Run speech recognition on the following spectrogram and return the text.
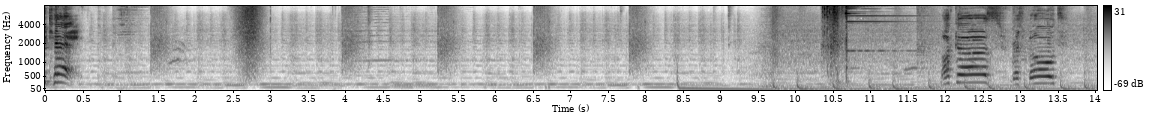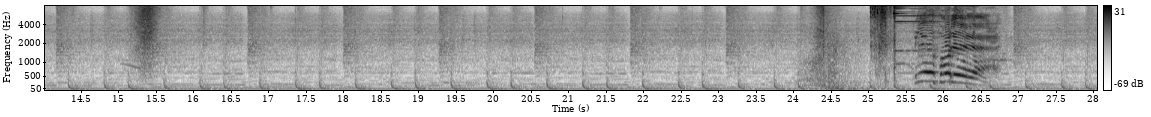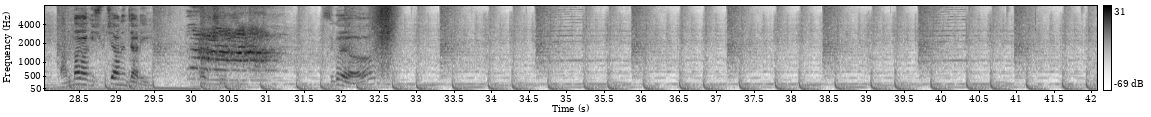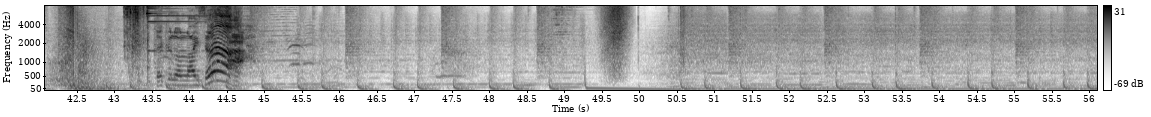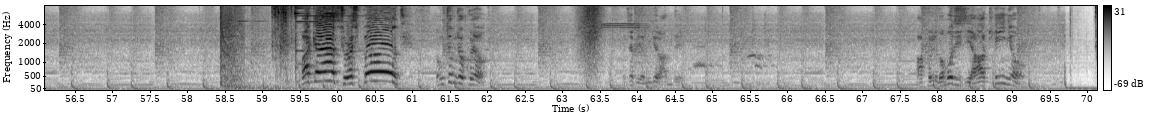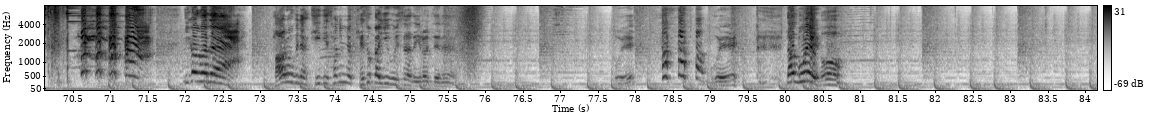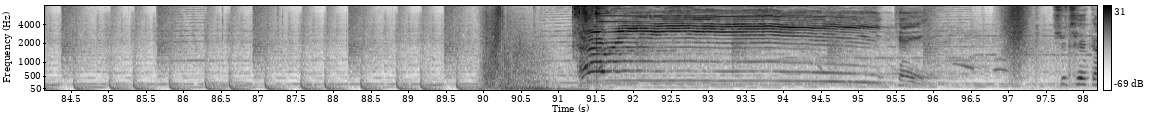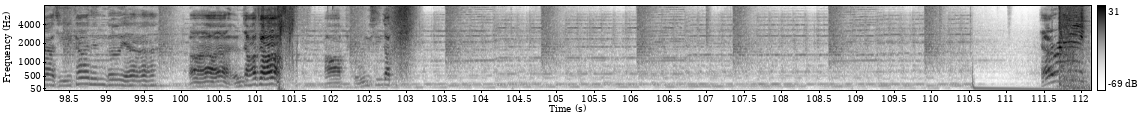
헤리케인 마커스 레스포트 필포드! 안 나가기 쉽지 않은 자리 수고요. 댓글로 라이스! Vacas, Rush Boat! 0점 좋고요 어차피 연결 안돼 아 별로 넘어지지 아 케인 형 이거 가자! 바로 그냥 DD 선입력 계속 깔기고 있어야 돼 이럴 때는 뭐해? 뭐해? 난 뭐해? 어 슈체까지 가는 거야. 아야야 연장하자. 아 병신 같은 해리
